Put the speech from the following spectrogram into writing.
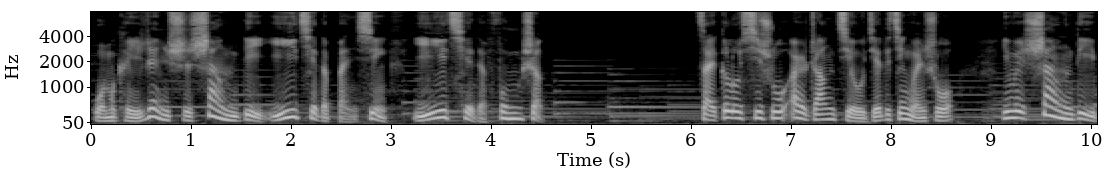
我们可以认识上帝一切的本性，一切的丰盛。在哥罗西书二章九节的经文说：“因为上帝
